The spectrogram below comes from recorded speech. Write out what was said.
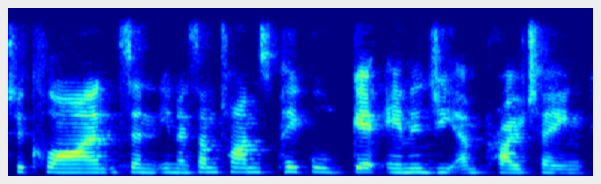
to clients, and you know, sometimes people get energy and protein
